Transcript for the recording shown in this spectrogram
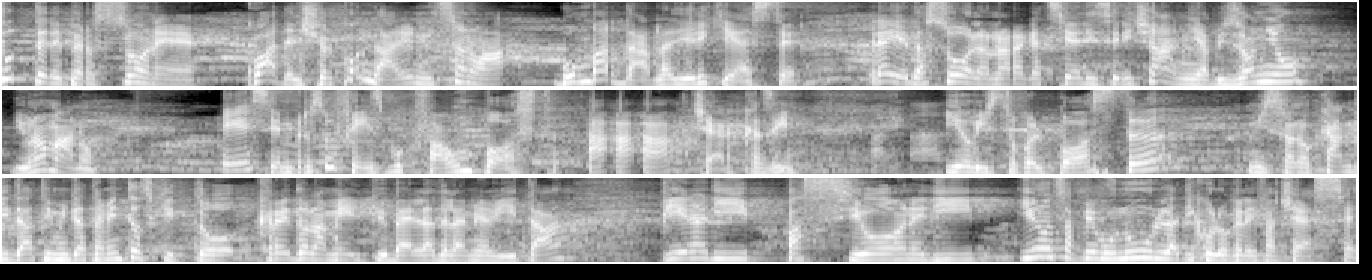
tutte le persone qua del circondario iniziano a bombardarla di richieste. Lei è da sola, è una ragazzina di 16 anni, ha bisogno di una mano. E sempre su Facebook fa un post, ah ah ah, cercasi. Io ho visto quel post, mi sono candidato immediatamente, ho scritto, credo, la mail più bella della mia vita, piena di passione, di... Io non sapevo nulla di quello che lei facesse,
